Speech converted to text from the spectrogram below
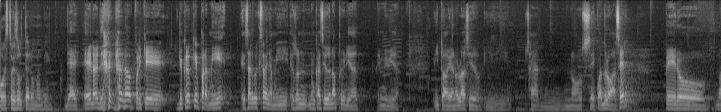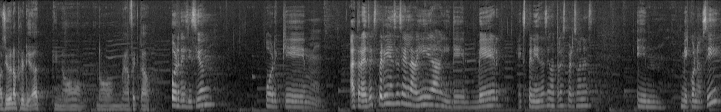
¿O estoy soltero más bien? De ahí. Eh, no, no, porque yo creo que para mí es algo extraño. A mí eso nunca ha sido una prioridad en mi vida. Y todavía no lo ha sido. Y, o sea, no sé cuándo lo va a hacer, pero no ha sido una prioridad y no, no me ha afectado. Por decisión, porque mm, a través de experiencias en la vida y de ver experiencias en otras personas, em, me conocí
